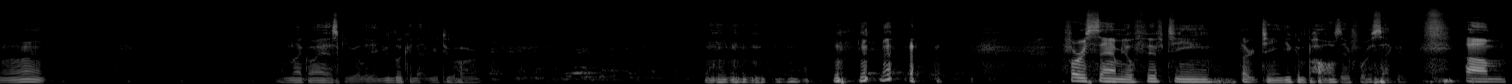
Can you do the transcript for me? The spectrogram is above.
All right. I'm not going to ask you, Aaliyah. You're looking at me too hard. 1 Samuel 15, 13. You can pause there for a second. Um,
